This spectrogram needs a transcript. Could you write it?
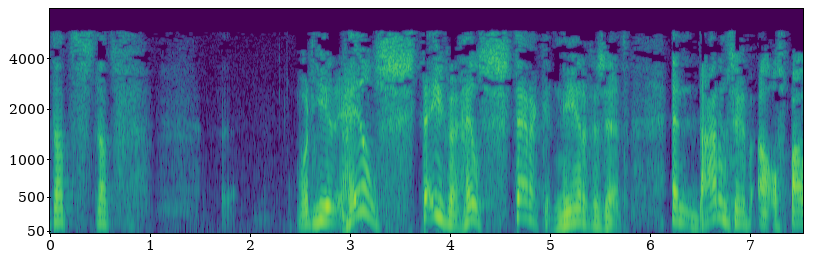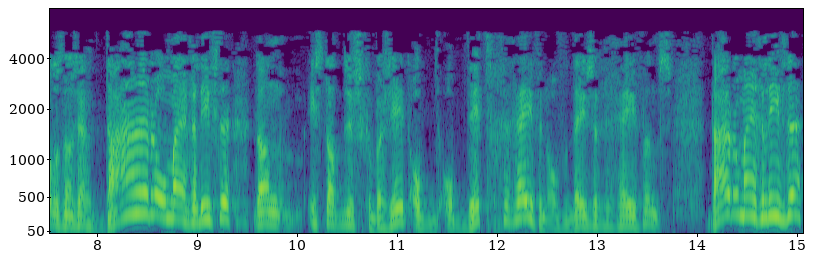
dat, dat wordt hier heel stevig, heel sterk neergezet. En daarom zegt, als Paulus dan zegt, daarom mijn geliefde, dan is dat dus gebaseerd op, op dit gegeven, of deze gegevens. Daarom mijn geliefde,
